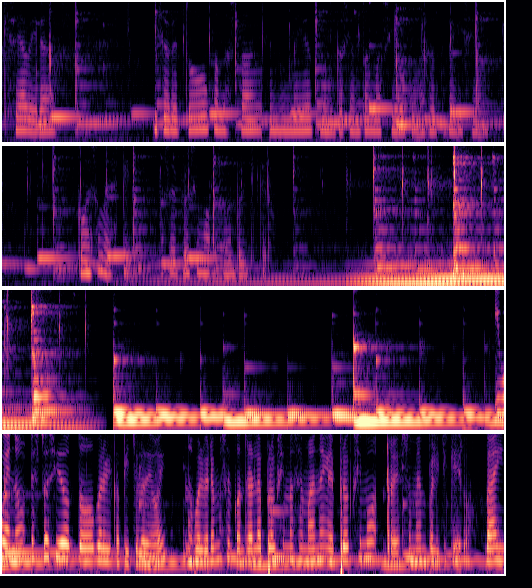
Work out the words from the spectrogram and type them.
que sea veraz y sobre todo cuando están en un medio de comunicación tan masivo como es la televisión. Con eso me despido. Hasta el próximo resumen politiquero. Y bueno, esto ha sido todo por el capítulo de hoy. Nos volveremos a encontrar la próxima semana en el próximo resumen politiquero. Bye.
